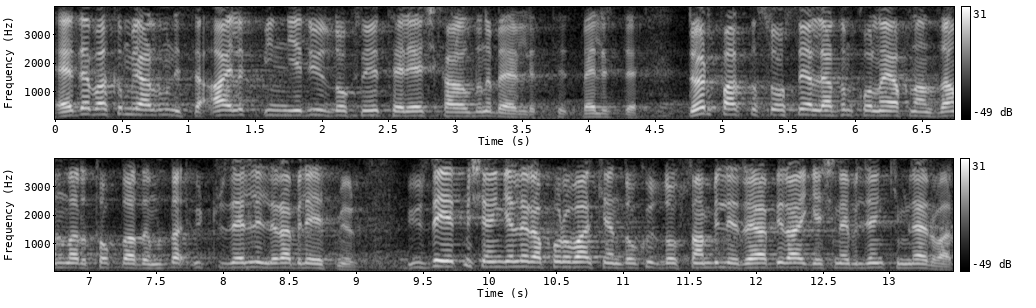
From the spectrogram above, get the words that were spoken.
Evde bakım yardımının ise aylık 1797 TL'ye çıkarıldığını belirtti. belirtti. Dört farklı sosyal yardım konuna yapılan zamları topladığımızda 350 lira bile etmiyor. %70 engelli raporu varken 991 liraya bir ay geçinebilen kimler var?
